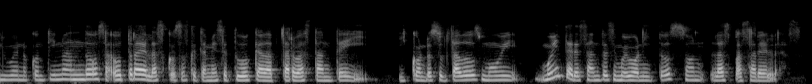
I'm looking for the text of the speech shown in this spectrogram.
Y bueno, continuando, otra de las cosas que también se tuvo que adaptar bastante y, con resultados muy, muy interesantes y muy bonitos son las pasarelas.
